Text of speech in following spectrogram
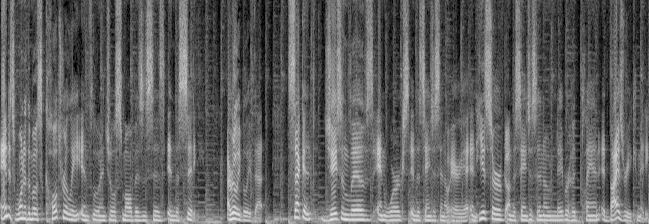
And it's one of the most culturally influential small businesses in the city. I really believe that. Second, Jason lives and works in the San Jacinto area, and he has served on the San Jacinto Neighborhood Plan Advisory Committee.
